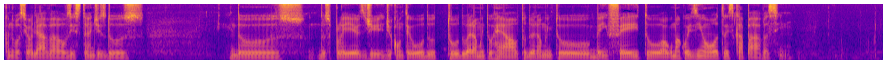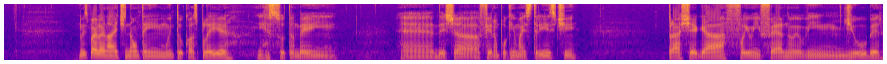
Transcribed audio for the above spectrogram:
Quando você olhava os estandes dos dos, dos players de, de conteúdo, tudo era muito real, tudo era muito bem feito, alguma coisinha ou outra escapava, assim. No Spoiler Night não tem muito cosplayer, isso também é, deixa a feira um pouquinho mais triste. Para chegar foi um inferno, eu vim de Uber.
